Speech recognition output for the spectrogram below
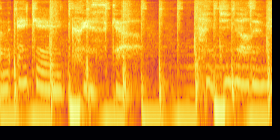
Kawan, aka Chris K. Plus d'une heure de mix.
